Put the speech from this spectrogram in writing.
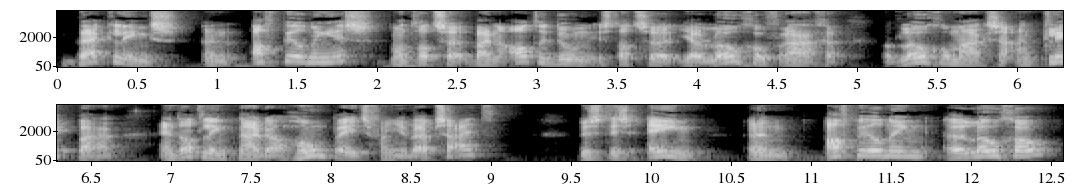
backlinks een afbeelding is. Want wat ze bijna altijd doen is dat ze jouw logo vragen. Dat logo maken ze aanklikbaar en dat linkt naar de homepage van je website. Dus het is één, een afbeelding uh, logo.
